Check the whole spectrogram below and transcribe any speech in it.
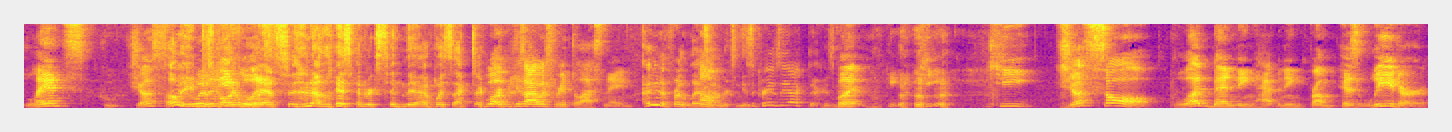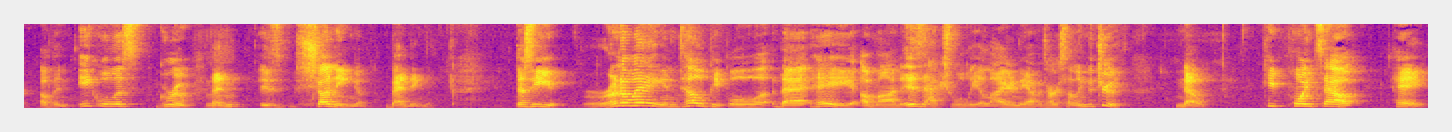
Lance, who just Oh, you just calling him Lance, not Lance Henriksen, the voice actor. Well, because I always forget the last name. I need a friend Lance Um, Henriksen. He's a crazy actor. He's But he, he, he just saw bloodbending happening from his leader of an equalist group that is Mhm. shunning bending. Does he run away and tell people that, hey, Amon is actually a liar and the Avatar's telling the truth? No. He points out, hey,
